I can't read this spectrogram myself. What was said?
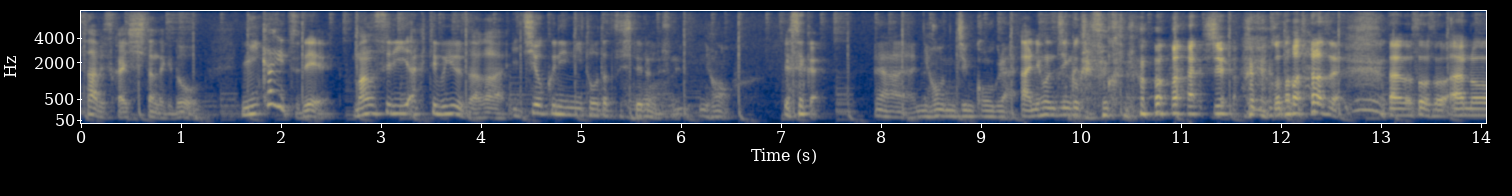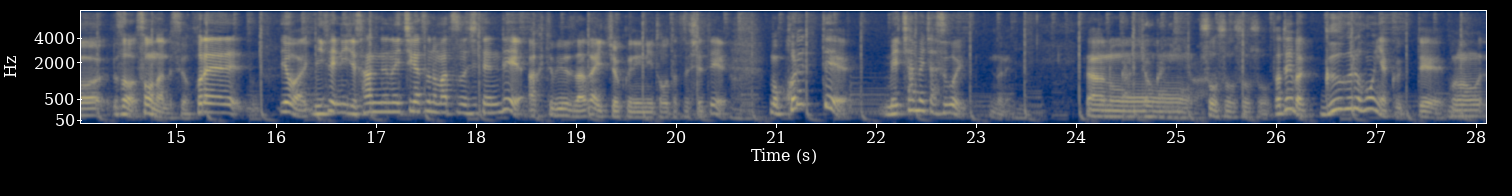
サービス開始したんだけど2ヶ月でマンスリーアクティブユーザーが1億人に到達してるんですね。日本。いや世界。いや日本人口ぐらい。あ日本人国そういうこと。言葉足らずあのそうそう。あのそうそうなんですよ。これ要は2023年の1月の末の時点でアクティブユーザーが1億人に到達しててもうこれってめちゃめちゃすごいのねあの業界的には。そうそうそうそう。例えば Google 翻訳ってこの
